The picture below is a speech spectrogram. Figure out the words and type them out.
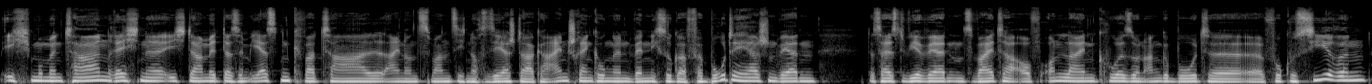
ich momentan rechne ich damit, dass im ersten Quartal 21 noch sehr starke Einschränkungen, wenn nicht sogar Verbote herrschen werden. Das heißt, wir werden uns weiter auf Online-Kurse und Angebote äh, fokussieren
